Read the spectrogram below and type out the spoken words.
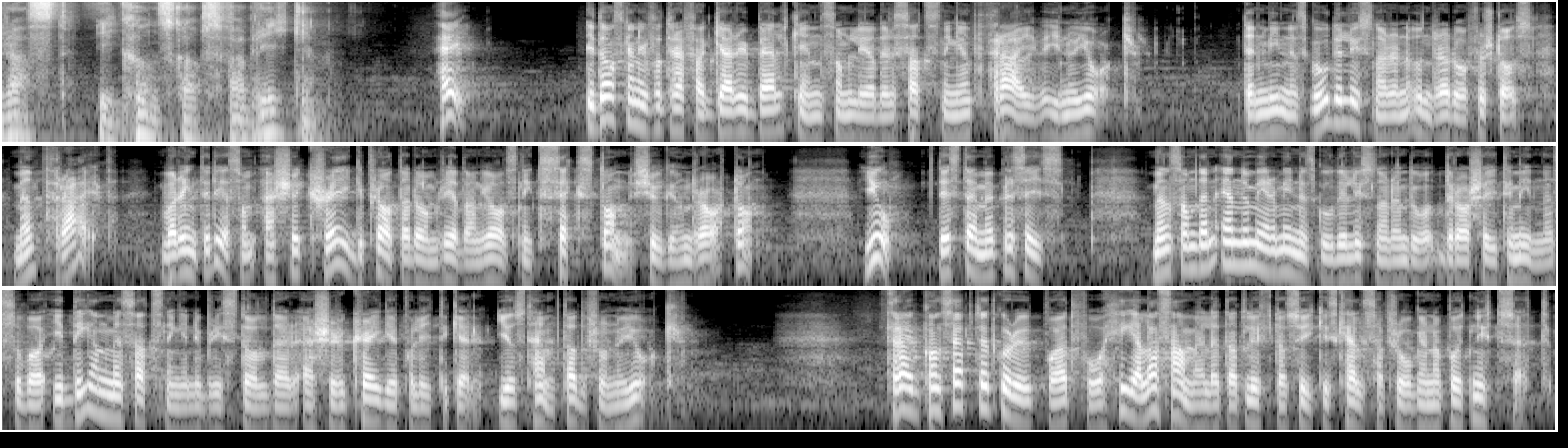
Kafferast i Kunskapsfabriken. Hej! Idag ska ni få träffa Gary Belkin som leder satsningen Thrive i New York. Den minnesgode lyssnaren undrar då förstås, men Thrive? Var det inte det som Asher Craig pratade om redan i avsnitt 16 2018? Jo, det stämmer precis. Men som den ännu mer minnesgode lyssnaren då drar sig till minnes så var idén med satsningen i Bristol där Asher Craig är politiker just hämtad från New York. Thrive-konceptet går ut på att få hela samhället att lyfta psykisk hälsa-frågorna på ett nytt sätt.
